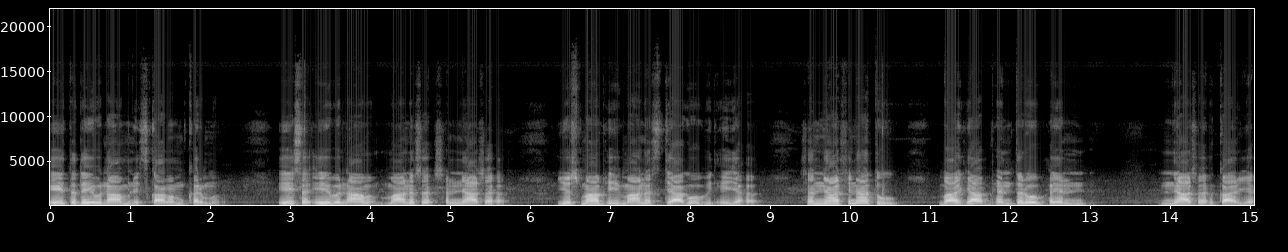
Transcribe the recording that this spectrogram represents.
एतदेव नाम निष्काम कर्म। एस एव नाम मानस संन्यास युष्माभिमानस्त्यागो विधेय। संन्यासिना तो बाह्याभ्यंतरो भयन्यास कार्य।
